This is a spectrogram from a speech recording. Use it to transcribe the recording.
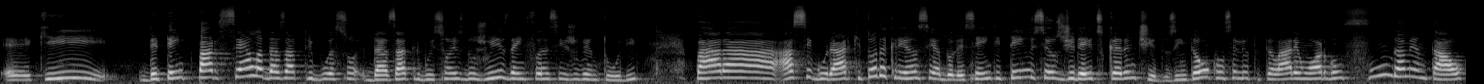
é, que detém parcela das atribuições, das atribuições do juiz da infância e juventude para assegurar que toda criança e adolescente tem os seus direitos garantidos. Então, o Conselho Tutelar é um órgão fundamental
